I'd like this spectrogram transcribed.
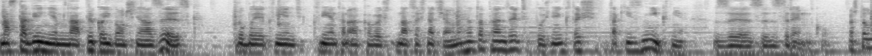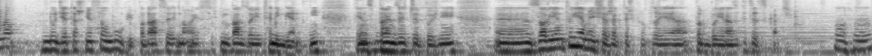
nastawieniem na, tylko i wyłącznie na zysk, próbuje klient, klienta na, kogoś, na coś naciągnąć, no to prędzej czy później ktoś taki zniknie z, z, z rynku. Zresztą no, ludzie też nie są głupi. Polacy no, jesteśmy bardzo inteligentni, więc mhm. prędzej czy później y, zorientujemy się, że ktoś próbuje, próbuje nas wycyckać. Mhm.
